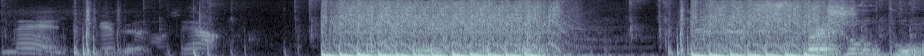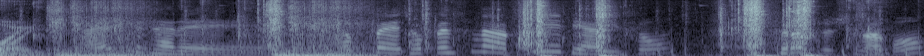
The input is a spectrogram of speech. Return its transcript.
네 두개 펴보세요 Special. 나이스 잘해 적배 적배 스나 피해야 이송 드럼 조심하고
